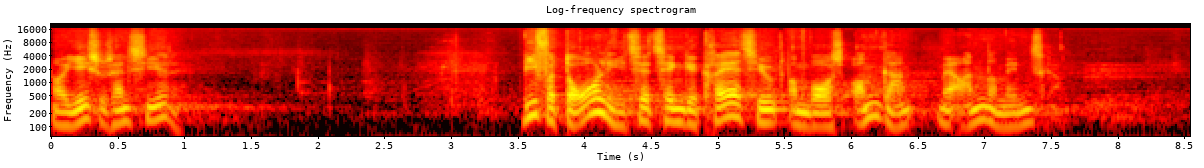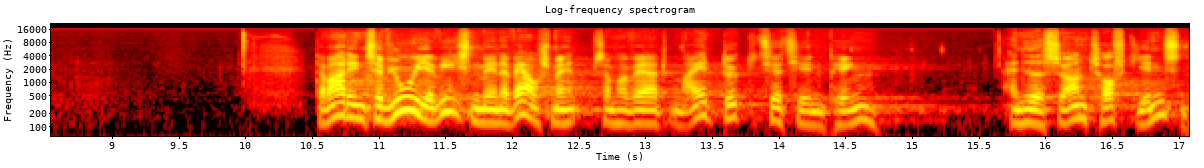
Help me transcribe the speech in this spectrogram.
når Jesus han siger det. Vi er for dårlige til at tænke kreativt om vores omgang med andre mennesker. Der var et interview i avisen med en erhvervsmand, som har været meget dygtig til at tjene penge. Han hedder Søren Toft Jensen.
